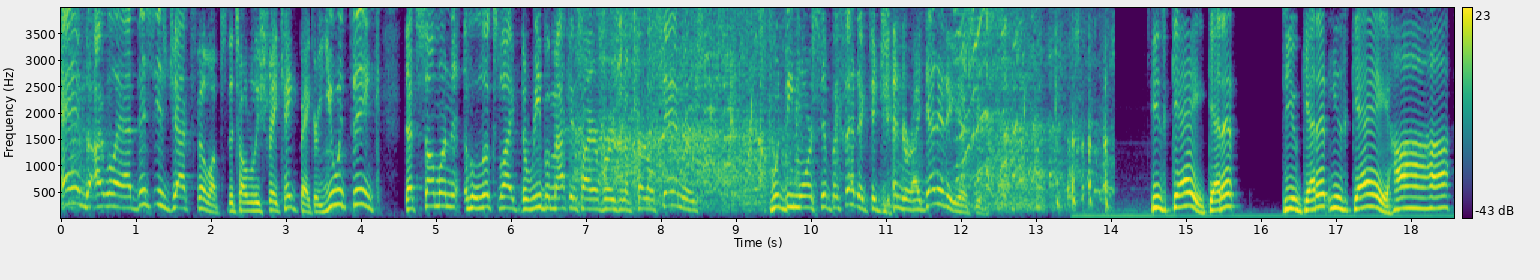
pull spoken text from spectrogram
And I will add, this is Jack Phillips, the totally straight cake baker. You would think that someone who looks like the Reba McEntire version of Colonel Sanders would be more sympathetic to gender identity issues. He's gay, get it? Do you get it? He's gay. Ha ha ha.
